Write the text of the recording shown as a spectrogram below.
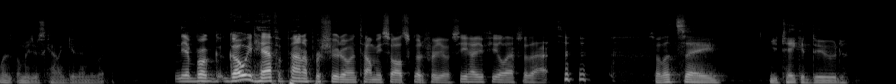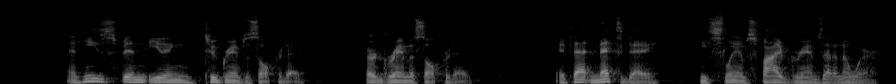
let, let me just kind of get into it. yeah, bro, go eat half a pound of prosciutto and tell me salt's good for you. See how you feel after that. So let's say you take a dude and he's been eating two grams of salt per day or a gram of salt per day. If that next day he slams five grams out of nowhere,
